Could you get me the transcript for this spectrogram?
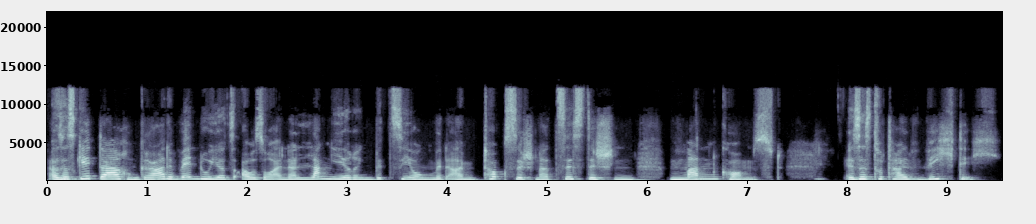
Also es geht darum, gerade wenn du jetzt aus so einer langjährigen Beziehung mit einem toxisch narzisstischen Mann kommst, ist es total wichtig,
